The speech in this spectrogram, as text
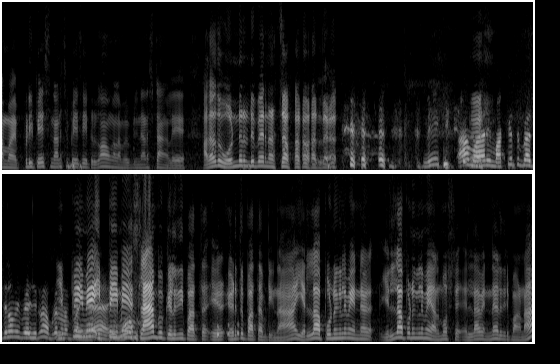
நம்ம இப்படி பேசி நினச்சி பேசிகிட்டு இருக்கோம் அவங்க நம்ம இப்படி நினச்சிட்டாங்களே. அதாவது ஒன்று ரெண்டு பேர் நினச்சா பரவாயில்ல. நீ ஆமா நீ மக்கத்து பேட்ச் எல்லாம் போய் பேசிட்டு அப்படியே இப்பயுமே இப்பயுமே ஸ்லாம் புக் எழுதி பார்த்த எடுத்து பார்த்த அப்படின்னா எல்லா பொண்ணுங்களுமே என்ன எல்லா பொண்ணுங்களுமே ஆல்மோஸ்ட் எல்லாமே என்ன எழுதிருப்பாங்கன்னா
